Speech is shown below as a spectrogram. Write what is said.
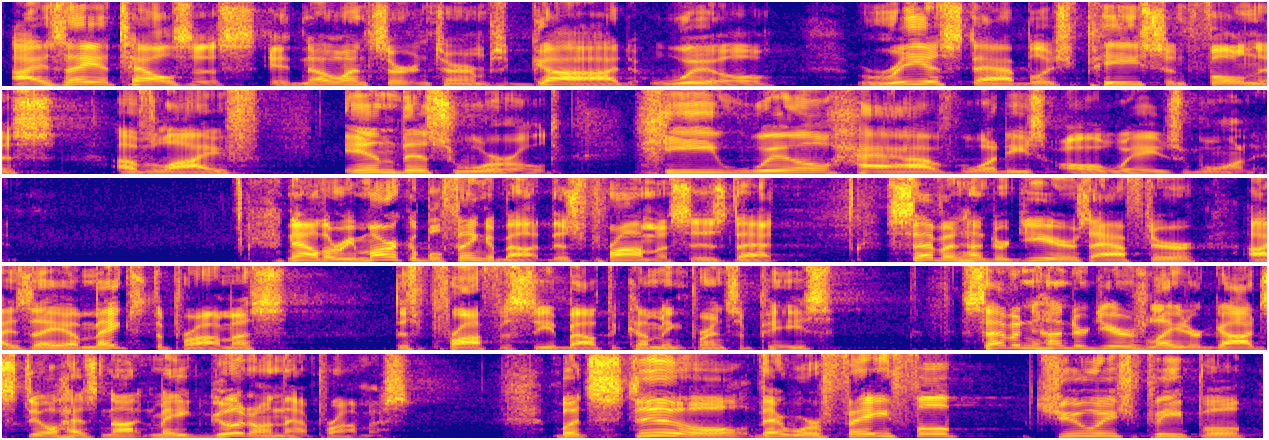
Isaiah tells us in no uncertain terms God will reestablish peace and fullness of life in this world. He will have what He's always wanted. Now, the remarkable thing about this promise is that 700 years after Isaiah makes the promise, this prophecy about the coming Prince of Peace. 700 years later, God still has not made good on that promise. But still, there were faithful Jewish people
